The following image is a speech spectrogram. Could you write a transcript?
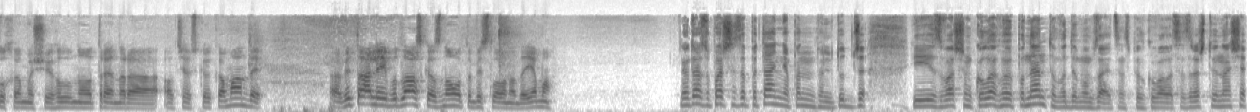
послухаємо ще й головного тренера Алчевської команди. Е, Віталій, будь ласка, знову тобі слово надаємо. Ну, одразу перше запитання, пане Анатолій. Тут вже і з вашим колегою-опонентом Вадимом Зайцем спілкувалися. Зрештою, наші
